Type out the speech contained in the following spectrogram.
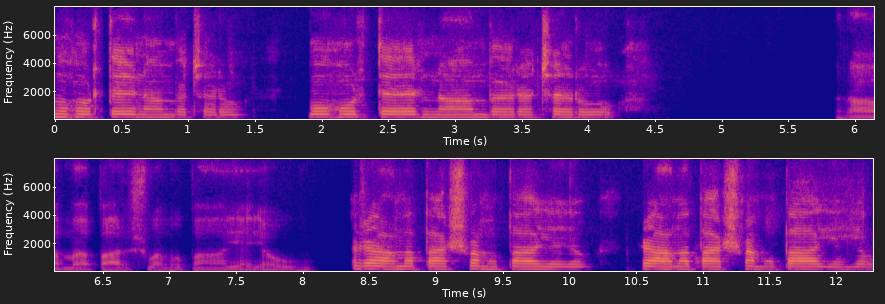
मुहूर्तेनाम्बरचरो मुहूर्तेर्नाम्बरचरो। रामपार्श्वमुपाययौ। रामपार्श्वमुपाययौ रामपार्श्वमुपाययौ।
